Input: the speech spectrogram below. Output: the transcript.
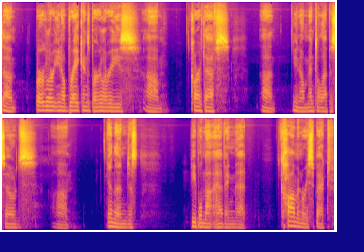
um, burglary, you know, break-ins, burglaries, um, car thefts, uh, you know, mental episodes, um, and then just people not having that common respect.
